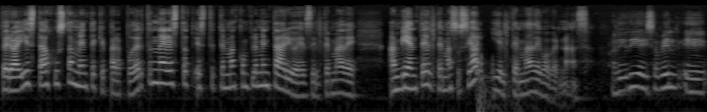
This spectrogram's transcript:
Pero ahí está justamente que para poder tener este tema complementario es el tema de ambiente, el tema social y el tema de gobernanza. Alegría, Isabel, eh,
